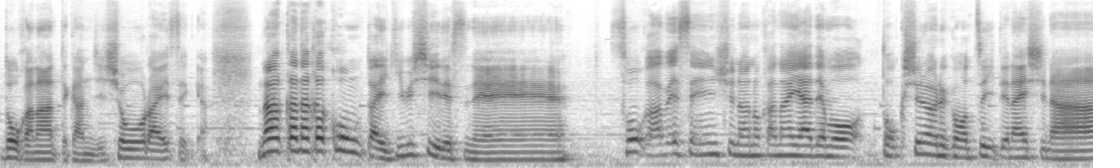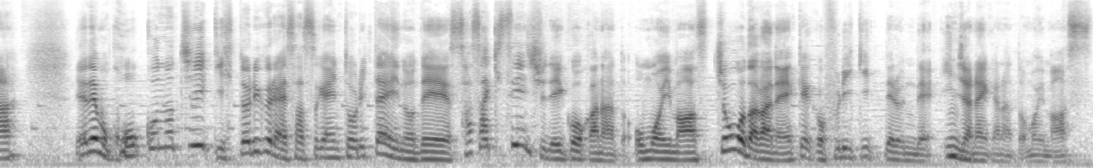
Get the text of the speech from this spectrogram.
どうかなって感じ。将来設計。なかなか今回厳しいですね。曽我部選手なのかな？いや、でも、特殊能力もついてないしな。いや、でも、ここの地域1人ぐらいさすがに取りたいので、佐々木選手でいこうかなと思います。長打がね、結構振り切ってるんで、いいんじゃないかなと思います。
